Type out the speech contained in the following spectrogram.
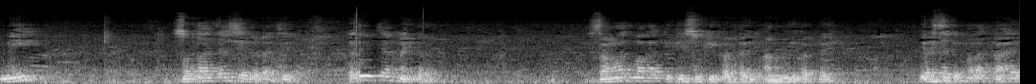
मी स्वतःच्या शरीराचे कधी विचार नाही करत. समाज मला किती सुखी करताय आनंदी करताय. यासाठी मला काय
